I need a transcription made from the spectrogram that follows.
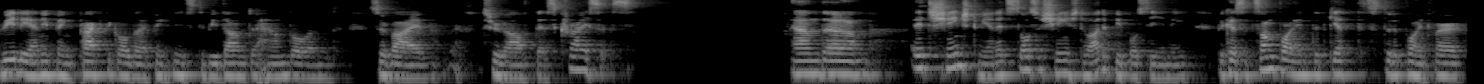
really anything practical that I think needs to be done to handle and survive throughout this crisis. And um, it changed me, and it's also changed to other people seeing me because at some point it gets to the point where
